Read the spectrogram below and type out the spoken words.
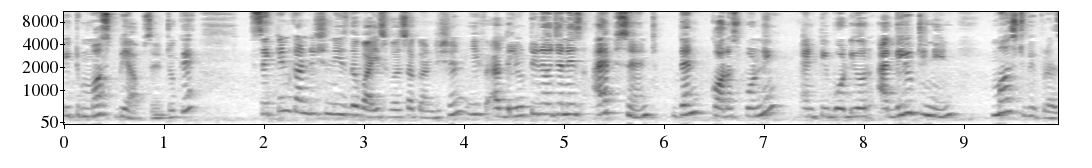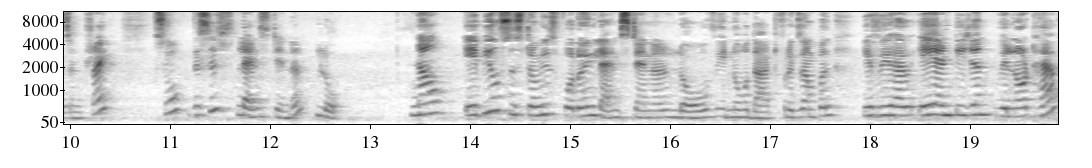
It must be absent. Okay. Second condition is the vice versa condition. If agglutinogen is absent, then corresponding antibody or agglutinin must be present, right? So this is Landsteiner law. Now ABO system is following Landsteiner law. We know that. For example, if we have A antigen, will not have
